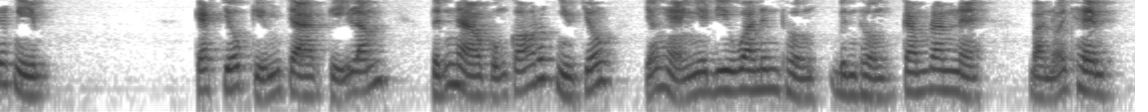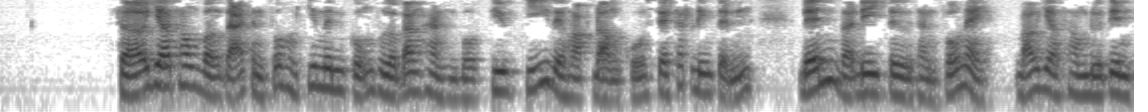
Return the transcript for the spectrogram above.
xét nghiệm. Các chốt kiểm tra kỹ lắm, tỉnh nào cũng có rất nhiều chốt, chẳng hạn như đi qua Ninh Thuận, Bình Thuận, Cam Ranh nè, bà nói thêm. Sở Giao thông Vận tải Thành phố Hồ Chí Minh cũng vừa ban hành bộ tiêu chí về hoạt động của xe khách liên tỉnh đến và đi từ thành phố này, báo giao thông đưa tin.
